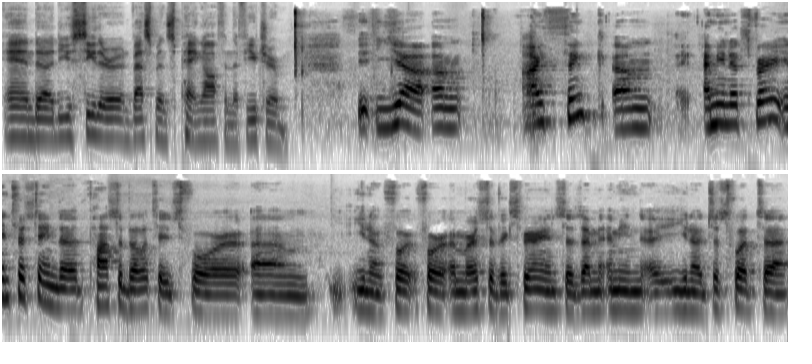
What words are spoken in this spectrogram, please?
And uh, do you see their investments paying off in the future? Yeah. Um, I think, um, I mean, it's very interesting the possibilities for, um, you know, for, for immersive experiences. I mean, I mean uh, you know, just what, uh,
